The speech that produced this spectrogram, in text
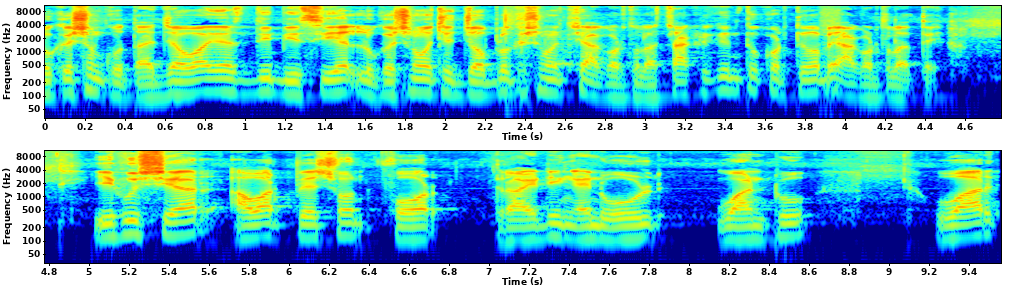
লোকেশন কোথায়? জওয়াই এস ডি বিসিএল লোকেশন হচ্ছে জব লোকেশন হচ্ছে আগরতলা। চাকরি কিন্তু করতে হবে আগরতলাতে। ইহু share our passion for riding and would want to work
